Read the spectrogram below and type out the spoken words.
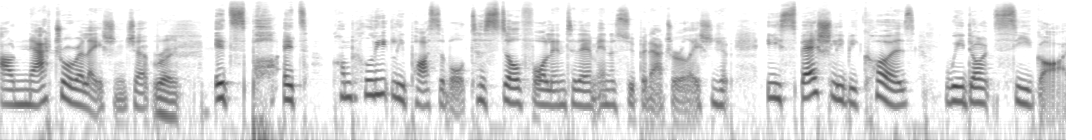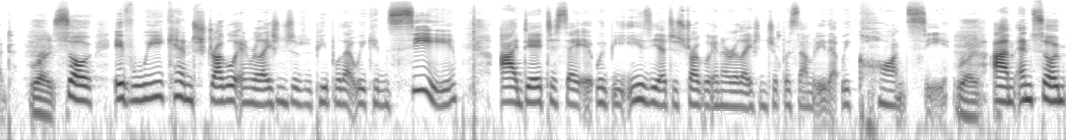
our natural relationship, Right. it's it's completely possible to still fall into them in a supernatural relationship especially because we don't see god Right. so if we can struggle in relationships with people that we can see i dare to say it would be easier to struggle in a relationship with somebody that we can't see Right. um and so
